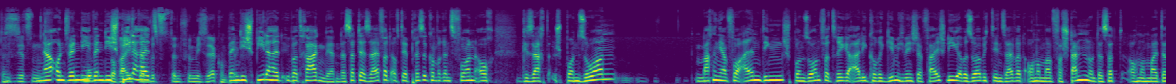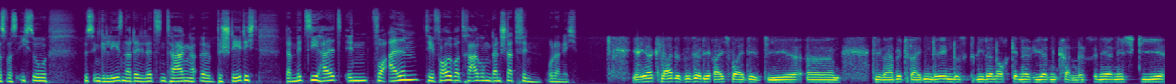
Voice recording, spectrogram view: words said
Das ist jetzt ein Na, und wenn die, wenn die Bereich, Spiele halt, dann für mich sehr komplex. wenn die Spiele halt übertragen werden, das hat der Seifert auf der Pressekonferenz vorhin auch gesagt, Sponsoren machen ja vor allem Dingen Sponsorenverträge. Ali, korrigiere mich, wenn ich da falsch liege, aber so habe ich den Seifert auch nochmal verstanden und das hat auch nochmal das, was ich so ein bisschen gelesen hatte in den letzten Tagen, äh, bestätigt, damit sie halt in vor allem TV-Übertragungen dann stattfinden, oder nicht? Ja, ja, klar, das ist ja die Reichweite, die äh, die werbetreibende Industrie dann auch generieren kann. Das sind ja nicht die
